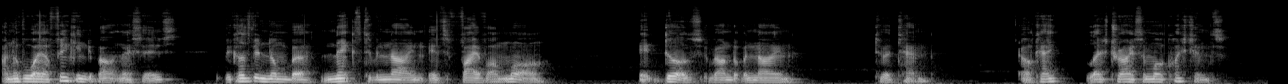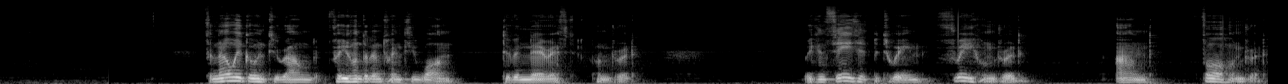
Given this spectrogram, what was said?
Another way of thinking about this is, because the number next to the 9 is 5 or more, it does round up a 9 to a 10. Okay, let's try some more questions. So now we're going to round 321 to the nearest 100. We can see it is between 300 and 400.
